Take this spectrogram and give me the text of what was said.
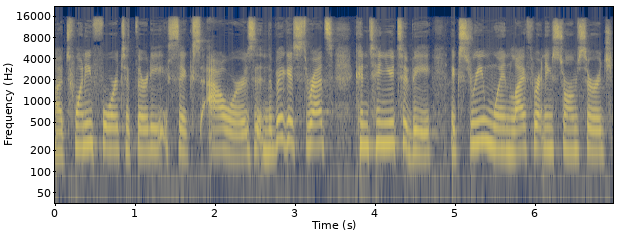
uh, 24 to 36 hours. And the biggest threats continue to be extreme wind, life threatening storm surge,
